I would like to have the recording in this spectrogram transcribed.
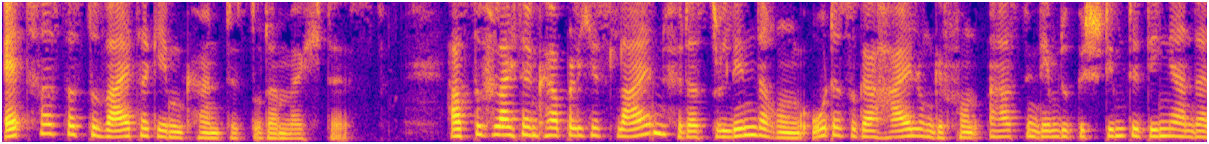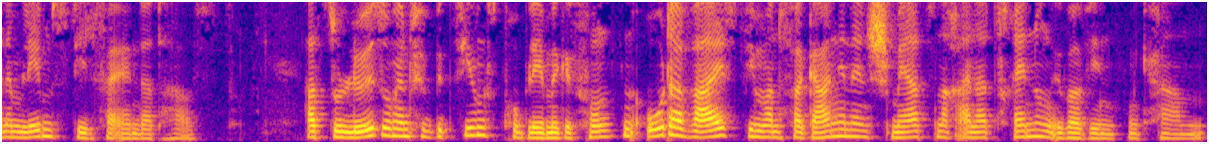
Etwas, das du weitergeben könntest oder möchtest. Hast du vielleicht ein körperliches Leiden, für das du Linderung oder sogar Heilung gefunden hast, indem du bestimmte Dinge an deinem Lebensstil verändert hast? Hast du Lösungen für Beziehungsprobleme gefunden oder weißt, wie man vergangenen Schmerz nach einer Trennung überwinden kann?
